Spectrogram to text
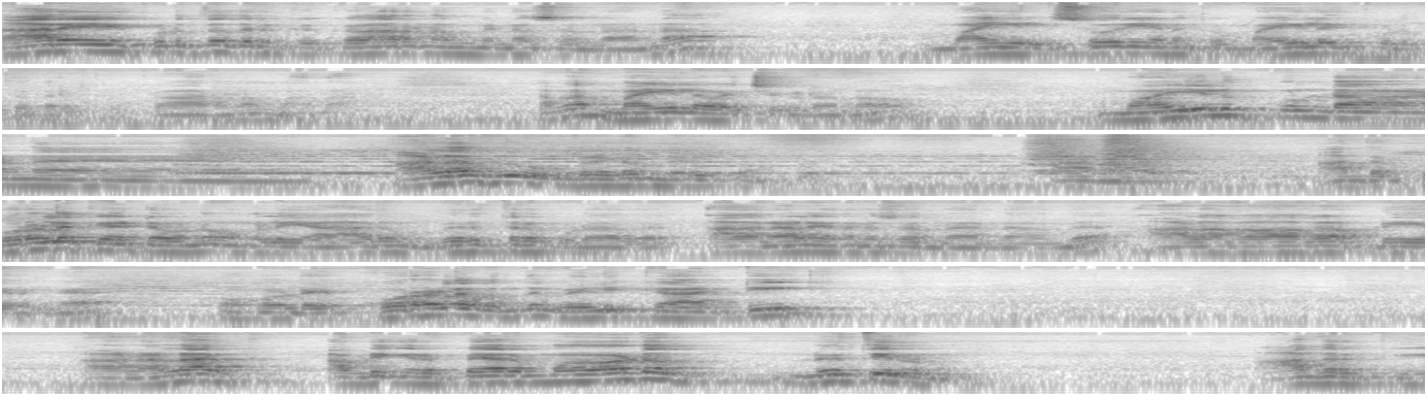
தாரையை கொடுத்ததற்கு காரணம் என்ன சொன்னான்னா மயில். சூரியனுக்கு மயிலை கொடுத்ததற்கு காரணம் அதான். அப்போ மயிலை வச்சுக்கிடணும். மயிலுக்குண்டான அழகு உங்களிடம் இருக்கும். ஆனால் அந்த குரலை கேட்டவொடனே உங்களை யாரும் வெறுத்துறக்கூடாது. அதனால் என்ன சொல்கிறேன்னா வந்து அழகாக அப்படியே இருங்க. உங்களுடைய குரலை வந்து வெளிக்காட்டி நல்லா இருக்கு. அப்படிங்கிற பேரமோட நிறுத்திடணும். அதற்கு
